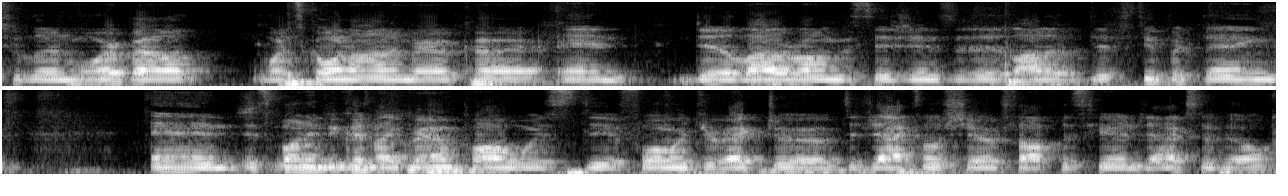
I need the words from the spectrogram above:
to learn more about what's going on in America and did a lot of wrong decisions. Did a lot of stupid things. And it's funny because my grandpa was the former director of the Jacksonville Sheriff's Office here in Jacksonville,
